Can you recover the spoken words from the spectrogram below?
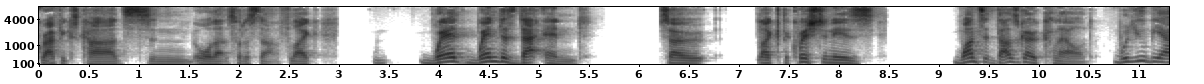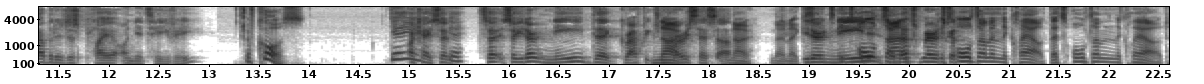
graphics cards and all that sort of stuff. Like, where when does that end? So, like, the question is, once it does go cloud, will you be able to just play it on your TV? Of course. Yeah. yeah Okay, so yeah. so so you don't need the graphics no processor. No, no, no. You don't it's, need It's all it, so that's where it's all done in the cloud. That's all done in the cloud.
